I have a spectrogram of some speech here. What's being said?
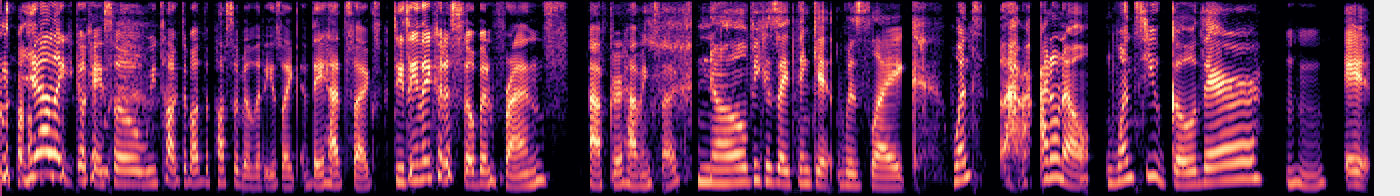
yeah, like okay, so we talked about the possibilities. Like they had sex. Do you think they could have still been friends after having sex? No, because I think it was like once I don't know. Once you go there, Mm-hmm. it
